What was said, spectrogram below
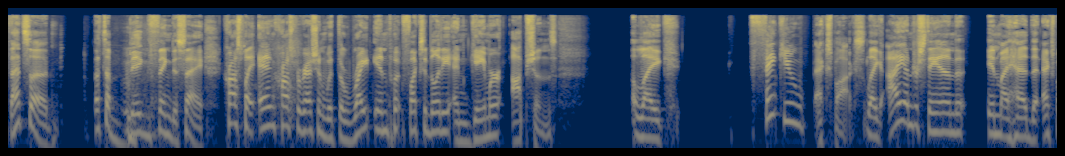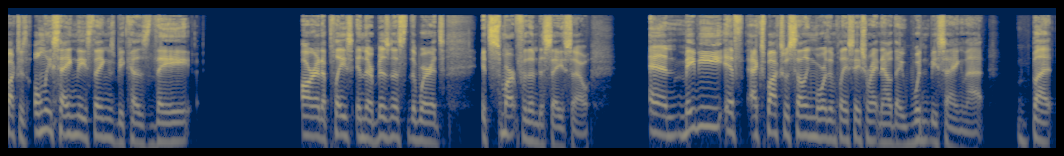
that's a that's a big thing to say. Crossplay and cross progression with the right input flexibility and gamer options. Like thank you Xbox. Like I understand in my head that Xbox is only saying these things because they are at a place in their business where it's it's smart for them to say so. And maybe if Xbox was selling more than PlayStation right now, they wouldn't be saying that. But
